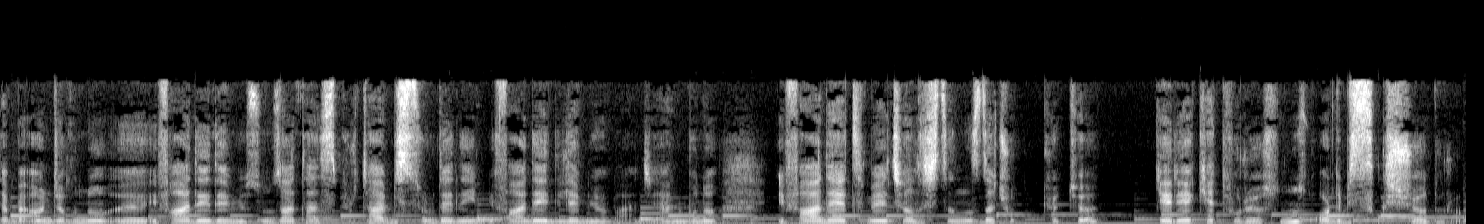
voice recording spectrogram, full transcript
Tabii önce bunu e, ifade edemiyorsun. Zaten spiritüel bir sürü deneyim ifade edilemiyor bence. Yani bunu ifade etmeye çalıştığınızda çok kötü. Geriye ket vuruyorsunuz. Orada bir sıkışıyor durum.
